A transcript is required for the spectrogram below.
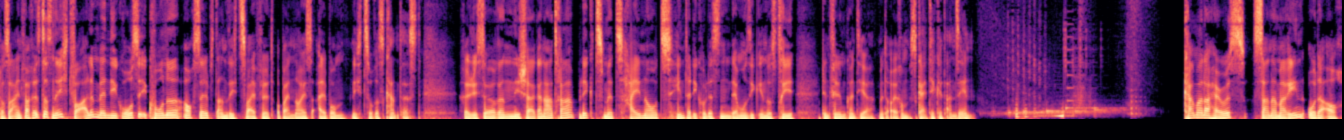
Doch so einfach ist das nicht, vor allem wenn die große Ikone auch selbst an sich zweifelt, ob ein neues Album nicht zu riskant ist. Regisseurin Nisha Ganatra blickt mit High Notes hinter die Kulissen der Musikindustrie. Den Film könnt ihr mit eurem Sky Ticket ansehen. you Kamala Harris, Sanna Marin oder auch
